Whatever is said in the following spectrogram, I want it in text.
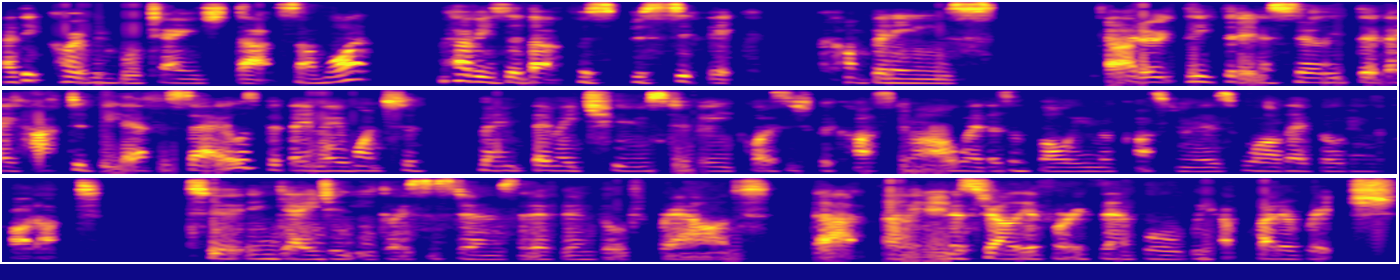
I think COVID will change that somewhat. Having said that, for specific companies, I don't think that necessarily that they have to be there for sales, but they may want to they, they may choose to be closer to the customer where there's a volume of customers while they're building the product to engage in ecosystems that have been built around that. I mean, in Australia, for example, we have quite a rich,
